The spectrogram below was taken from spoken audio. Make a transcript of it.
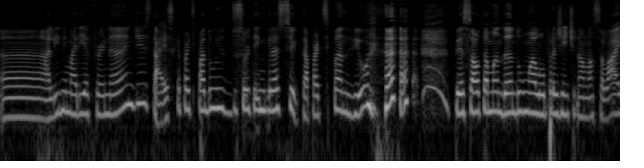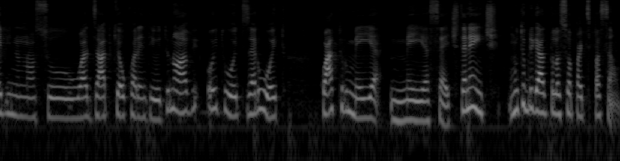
Uh, Aline Maria Fernandes, tá, essa quer participar do, do sorteio de ingresso circo, tá participando, viu? o pessoal tá mandando um alô pra gente na nossa live, no nosso WhatsApp, que é o 489-8808. 4667. Tenente, muito obrigado pela sua participação.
